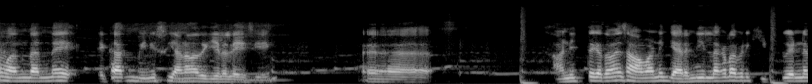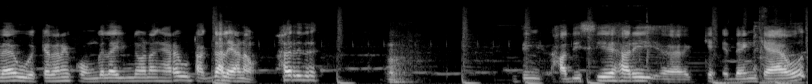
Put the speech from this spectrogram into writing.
මන්දන්න එකක් මිනිස්සු යනවාද කියල ලේසියෙන්. අනිත්තක තමයි සාමාන්‍ය ගැරනිල්ලකට අපට කිට්ටුවෙන්න්න බැව් එක තන කොංගල ඉන්නවන හැර ටක්ගල යනවා. හරිද ඉතින් හදිස්සිය හරි දැන් කෑවෝත්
